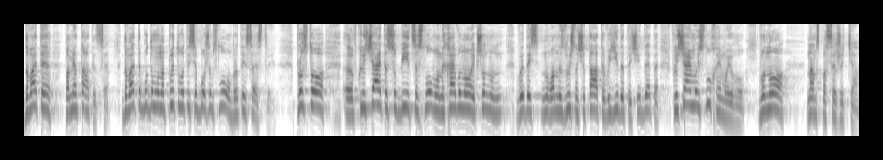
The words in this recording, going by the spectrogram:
Давайте пам'ятати це. Давайте будемо напитуватися Божим Словом, брати і сестри. Просто е, включайте собі це слово, нехай воно, якщо ну, ви десь ну, вам незручно читати, ви їдете чи йдете, включаємо і слухаємо його. Воно нам спасе життя.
